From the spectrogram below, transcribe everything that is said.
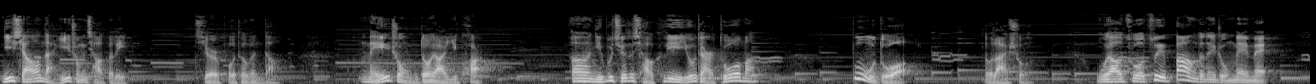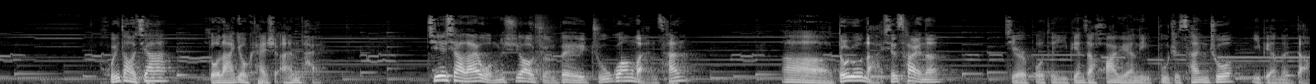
你想要哪一种巧克力？”吉尔伯特问道。“每种都要一块儿。”“呃，你不觉得巧克力有点多吗？”“不多。”罗拉说。“我要做最棒的那种妹妹。”回到家，罗拉又开始安排。接下来我们需要准备烛光晚餐，啊，都有哪些菜呢？吉尔伯特一边在花园里布置餐桌，一边问道。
